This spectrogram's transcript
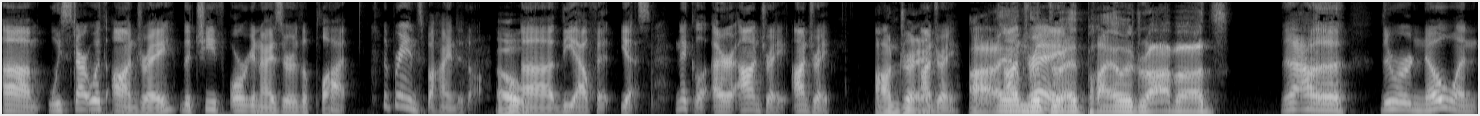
Um, we start with Andre, the chief organizer of the plot. The brains behind it all. Oh, Uh, the outfit, yes. Nicola or Andre, Andre, Andre. Andre. I am the Dread Pirate Roberts. Uh, there were no one.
